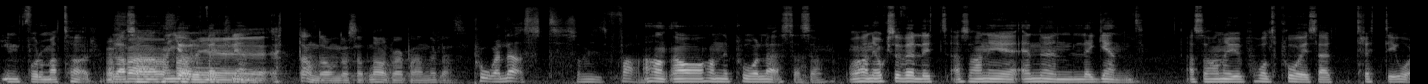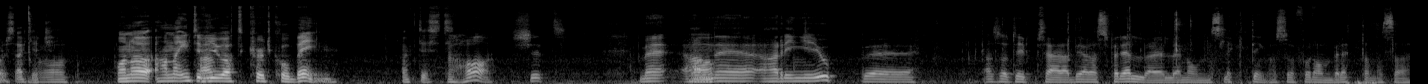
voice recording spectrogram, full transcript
informatör. Vad alltså, fan, han vad gör det är verkligen. ettan då om du har satt Nardwar på andra plats? Påläst som fan. Han, ja, han är påläst alltså. Och han är också väldigt, alltså han är ännu en legend. Alltså han har ju hållit på i så här 30 år säkert. Ja. Han har, han har intervjuat Kurt Cobain. Faktiskt. Jaha, shit. Men han, eh, han ringer ju upp eh, Alltså typ så här deras föräldrar eller någon släkting och så får de berätta massa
